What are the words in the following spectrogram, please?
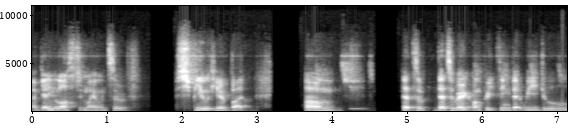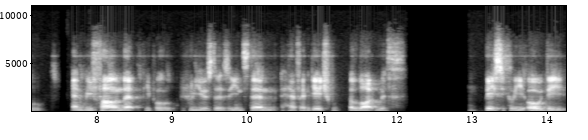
i'm getting lost in my own sort of spiel here but um that's a that's a very concrete thing that we do. And we found that people who use the zines then have engaged a lot with basically oh the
